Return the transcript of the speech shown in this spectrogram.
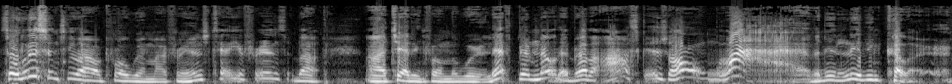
So listen to our program, my friends. Tell your friends about uh, Chatting from the Word. Let them know that Brother Oscar is on live and in living color.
